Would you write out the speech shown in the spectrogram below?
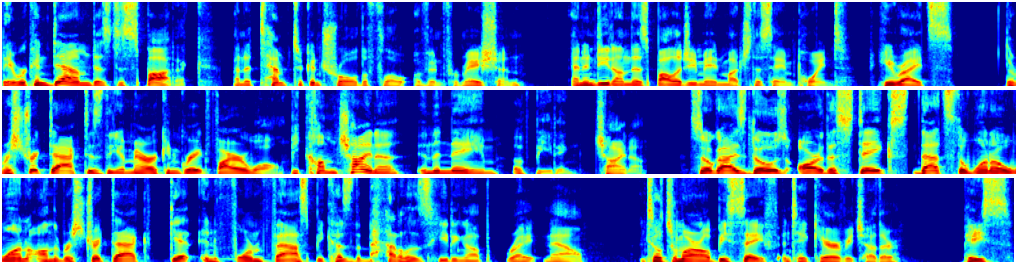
They were condemned as despotic, an attempt to control the flow of information. And indeed, on this, Balaji made much the same point. He writes The Restrict Act is the American Great Firewall. Become China in the name of beating China. So, guys, those are the stakes. That's the 101 on the Restrict Act. Get informed fast because the battle is heating up right now. Until tomorrow, be safe and take care of each other. Peace.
